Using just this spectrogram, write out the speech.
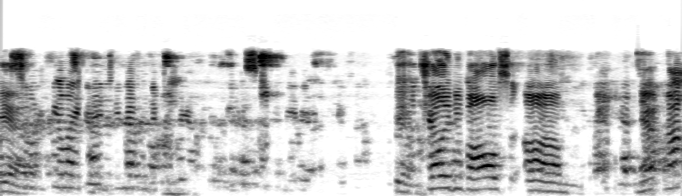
Yeah. So I feel like I do have a different way of doing this. Maybe. Yeah, Shelley Duvall's um, not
